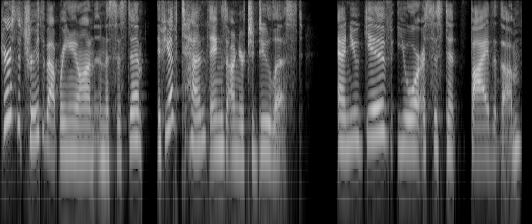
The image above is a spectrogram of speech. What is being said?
here's the truth about bringing on an assistant if you have 10 things on your to do list and you give your assistant five of them,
